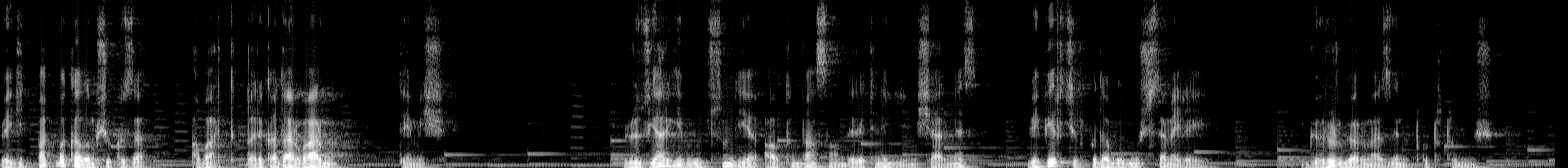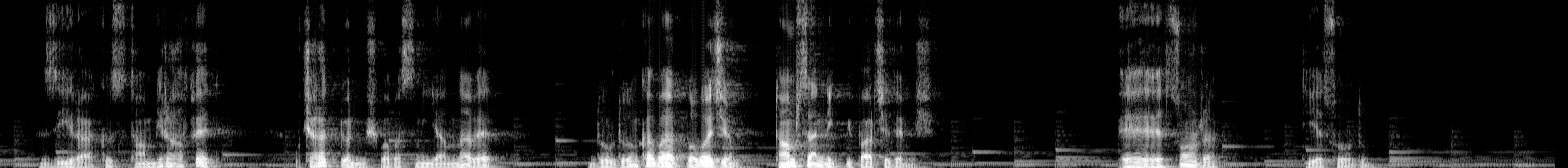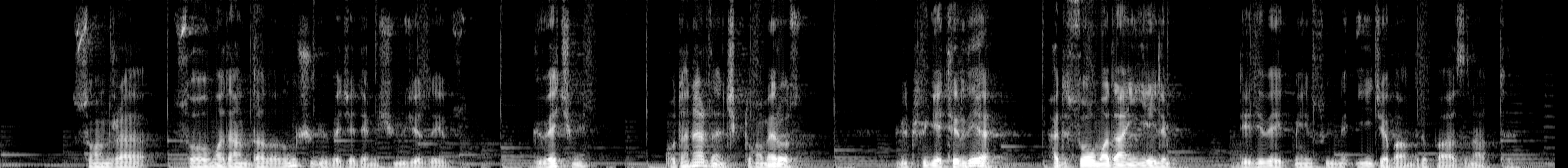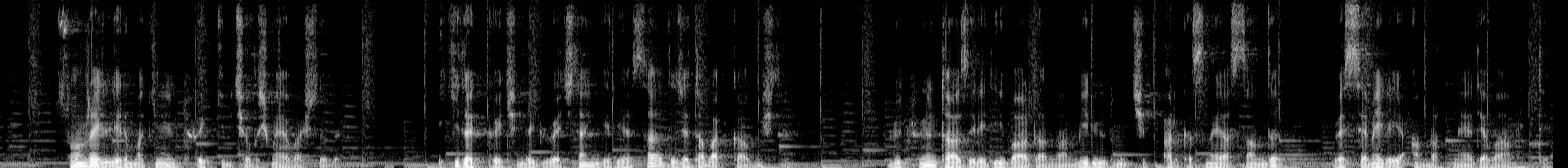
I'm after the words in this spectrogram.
Ve git bak bakalım şu kıza, abarttıkları kadar var mı? demiş.'' Rüzgar gibi uçsun diye altından sandaletini giymiş Hermes ve bir çırpıda bulmuş Semele'yi. Görür görmez de nutku tutulmuş. Zira kız tam bir afet. Uçarak dönmüş babasının yanına ve ''Durduğun kabahat babacığım, tam senlik bir parça.'' demiş. ''Ee sonra?'' diye sordum. Sonra soğumadan dalalım şu güvece demiş Yüce Zeus. Güveç mi? O da nereden çıktı Homeros? Lütfü getirdi ya, hadi soğumadan yiyelim, dedi ve ekmeğin suyuna iyice bandırıp ağzına attı. Sonra elleri makineli tüfek gibi çalışmaya başladı. İki dakika içinde güveçten geriye sadece tabak kalmıştı. Lütfü'nün tazelediği bardağından bir yudum içip arkasına yaslandı ve Semele'yi anlatmaya devam etti.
